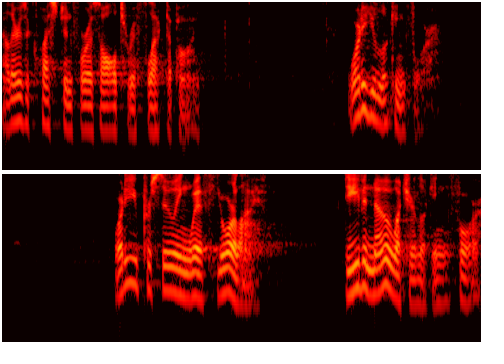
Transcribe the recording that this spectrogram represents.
Now, there's a question for us all to reflect upon. What are you looking for? What are you pursuing with your life? Do you even know what you're looking for?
